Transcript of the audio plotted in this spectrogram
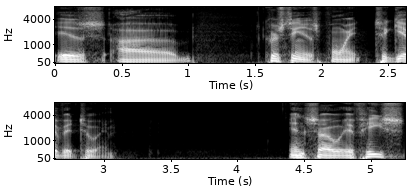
is uh, Kristina's point, to give it to him. And so if he's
